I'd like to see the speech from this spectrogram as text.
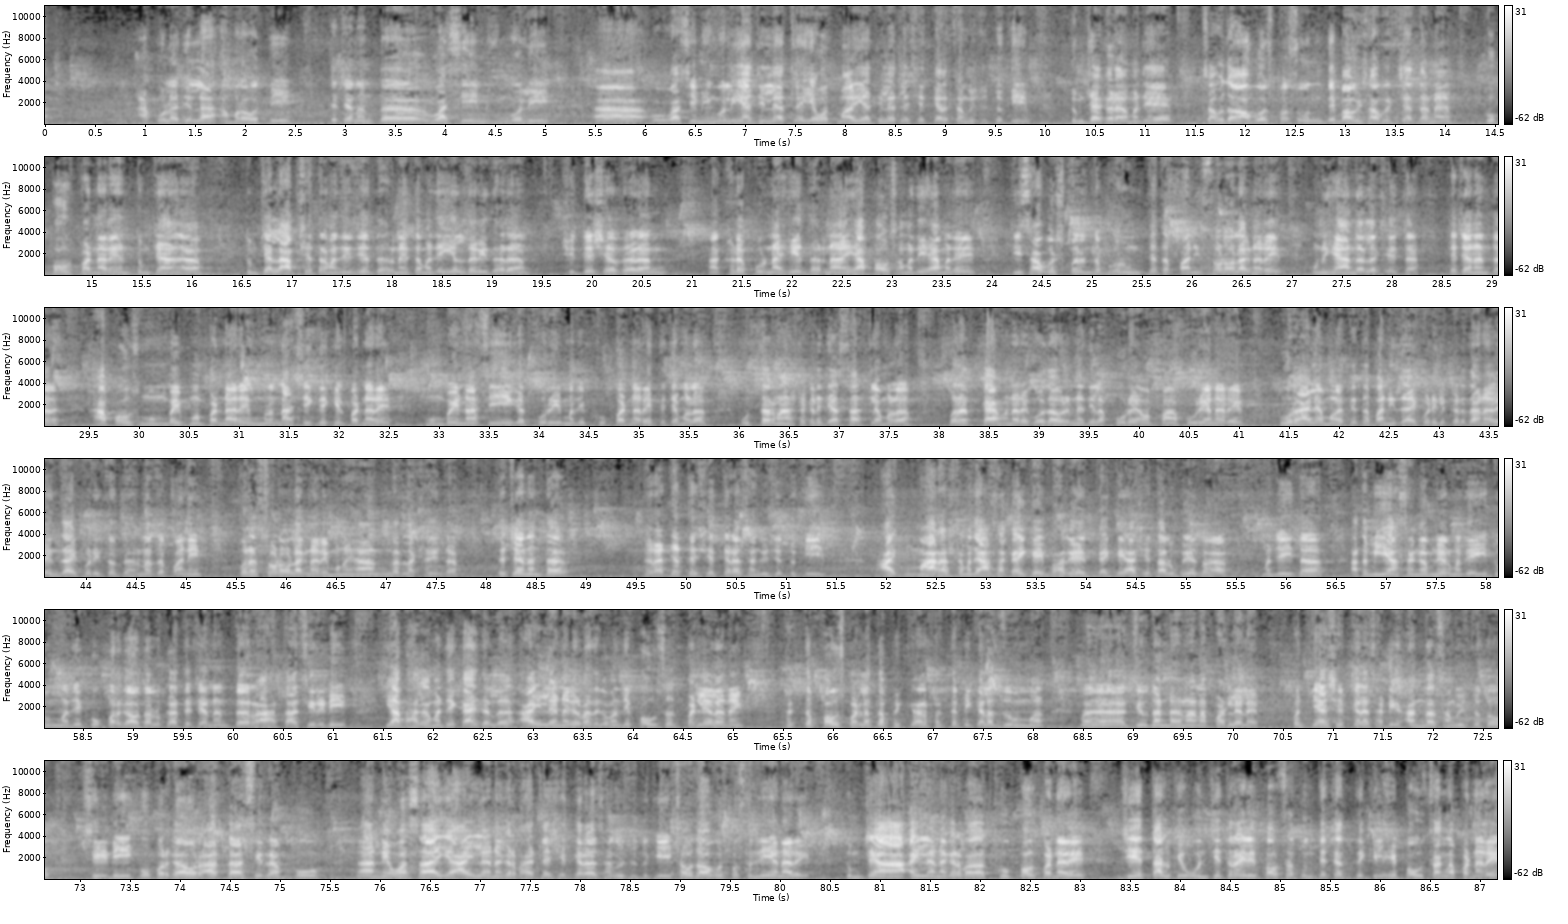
अकोला जिल्हा अमरावती त्याच्यानंतर वाशिम हिंगोली वाशिम हिंगोली या जिल्ह्यातल्या यवतमाळ या जिल्ह्यातल्या शेतकऱ्याला सांगू इच्छितो की तुमच्याकडं म्हणजे चौदा ऑगस्टपासून ते बावीस ऑगस्टच्या दरम्यान खूप पाऊस पडणार आहे. आणि तुमच्या तुमच्या लाभ क्षेत्रामध्ये जे धरणं आहेत म्हणजे येलदरी धरण सिद्धेश्वर धरण खडकपूर्णा हे धरणं ह्या पावसामध्ये ह्यामध्ये तीस ऑगस्टपर्यंत भरून त्याचं पाणी सोडावं लागणार आहे. म्हणून ह्या अंदाज लक्षात यायचा त्याच्यानंतर हा पाऊस मुंबई म- पडणार आहे नाशिक देखील पडणार आहे. मुंबई नाशिक इगतपुरीमध्ये खूप पडणार आहे. त्याच्यामुळं उत्तर महाराष्ट्राकडे जास्त असल्यामुळं परत काय होणार आहे गोदावरी नदीला पूर ये- पा- पूर येणार आहे. पूर आल्यामुळं त्याचं पाणी जायकवाडीकडे जाणार आहे. आणि जायकवाडीचं धरणाचं पाणी परत सोडावं लागणार आहे म्हणून हा अंदाज लक्षात येतात त्याच्यानंतर राज्यातल्या शेतकऱ्याला सांगू इच्छितो की महाराष्ट्रामध्ये असा काही काही भाग आहेत काही काही असे तालुके आहेत बघा. म्हणजे इथं आता मी या संगमनेरमध्ये इथून म्हणजे कोपरगाव तालुका त्याच्यानंतर राहता शिर्डी या भागामध्ये काय झालं अहिल्यानगर भागामध्ये पाऊसच पडलेला नाही. फक्त पाऊस पडला तर पिकाला फक्त पिकाला जो जीवदान धरणाला पडलेला आहे. पण त्या शेतकऱ्यासाठी अंदाज सांगू इच्छितो शिर्डी कोपरगाव राहता श्रीरामपूर नेवासा या अहिल्यानगर भागातल्या शेतकऱ्याला सांगू इच्छितो की चौदा ऑगस्टपासून जे येणार आहे तुमच्या अहिल्यानगर भागात खूप पाऊस पडणार आहे. जे तालुके वंचित राहिले पावसातून त्याच्यात देखील हे पाऊस चांगला पडणार आहे.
